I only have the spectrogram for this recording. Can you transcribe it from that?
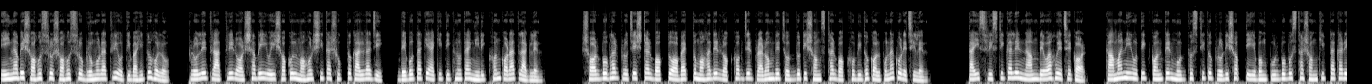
এই নাবে সহস্র সহস্র ব্রহ্মরাত্রি অতিবাহিত হল। প্রলেত রাত্রির অর্ষাবেই ওই সকল মহর্ষিতা সুপ্ত কালরাজি দেবতাকে একই তীক্ষ্ণতায় নিরীক্ষণ করাত লাগলেন। সর্বভার প্রচেষ্টার বক্ত অব্যক্ত মহাদের রক্ষকজের প্রারম্ভে চোদ্দটি সংস্থার বক্ষবিধ কল্পনা করেছিলেন। তাই সৃষ্টিকালের নাম দেওয়া হয়েছে কর। কামানে অতীত কন্তের মধ্যস্থিত প্রডিশপ্তি এবং পূর্ববস্থা সংক্ষিপ্তাকারে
